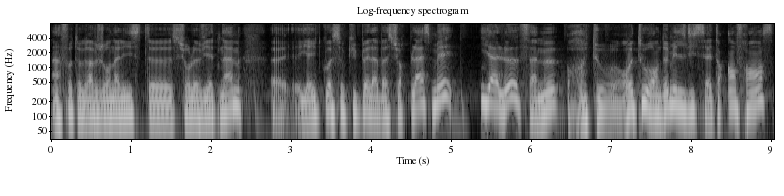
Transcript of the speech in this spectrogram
un photographe journaliste euh, sur le Vietnam, il y a eu de quoi s'occuper là-bas sur place, mais il y a le fameux retour. Retour en 2017 en France.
